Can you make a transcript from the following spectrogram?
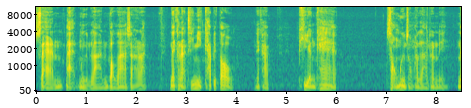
680,000 ล้านดอลลาร์สหรัฐ ในขณะที่มี capital นะครับเพียงแค่ 22,000 ล้านเท่านั้นเองใน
